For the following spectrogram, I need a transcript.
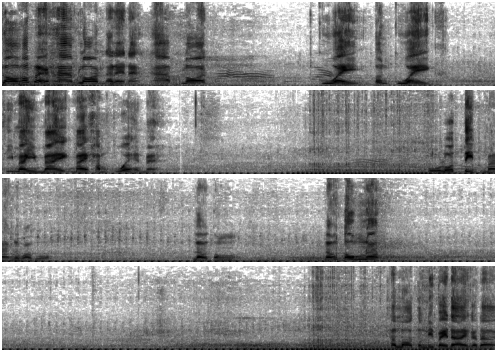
ก็เขาแบบห้ามรอดอะไรนะห้ามรอดกล้วย ต้นกล้วย ที่ไม้ไม้ไม้คำกล้วยเห็นไหมโหรถติดมากเลยว่ะโบเราต้องต้องตรงเนาะารอดตรงนี้ไปได้ก็ได้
